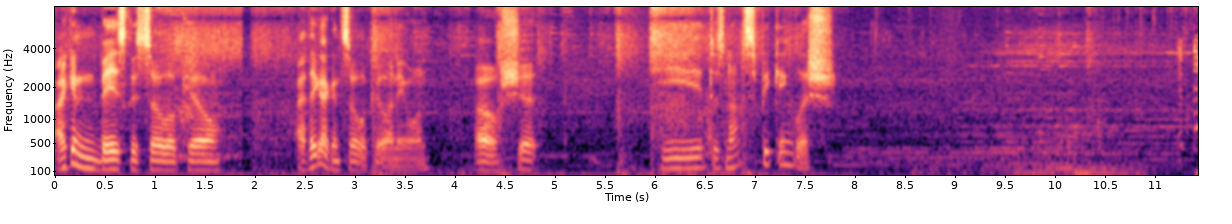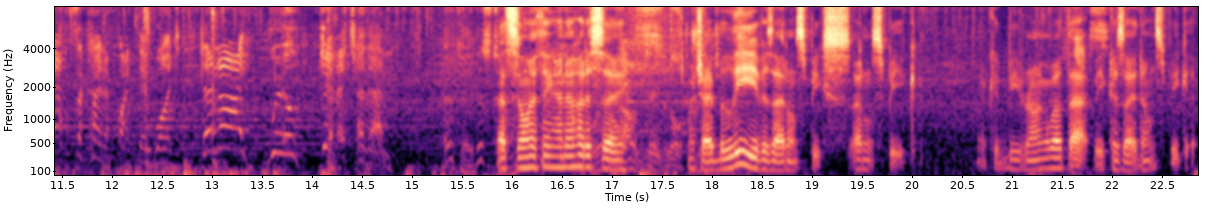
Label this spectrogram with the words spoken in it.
I can basically solo kill. I think I can solo kill anyone. Oh shit. He does not speak English. If that's the kind of fight they want, then I will give it to them. Okay, this time That's the only thing I know how to say, I'll take your which I believe is I don't speak. I don't speak. I could be wrong about that because I don't speak it.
